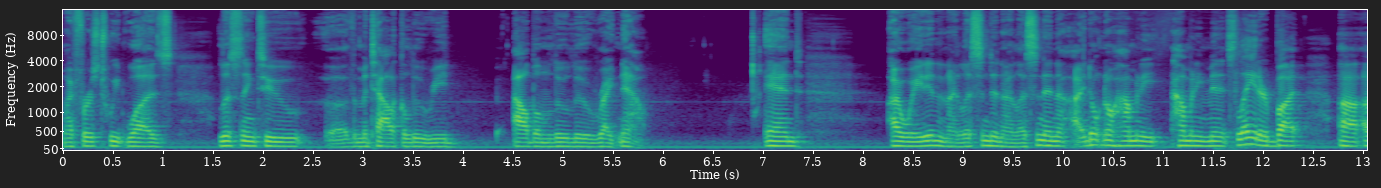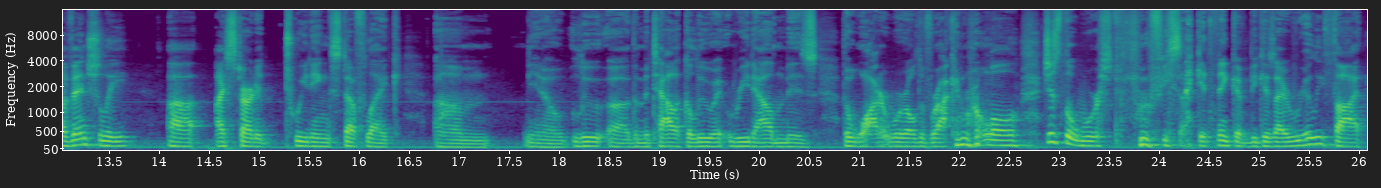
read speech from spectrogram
my first tweet was listening to uh, the Metallica Lou Reed album Lulu right now. And I waited and I listened and I listened and I don't know how many how many minutes later, but uh, eventually uh, I started tweeting stuff like, um, you know, Lou, uh, the Metallica Lou Reed album is the water world of rock and roll. Just the worst movies I could think of because I really thought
